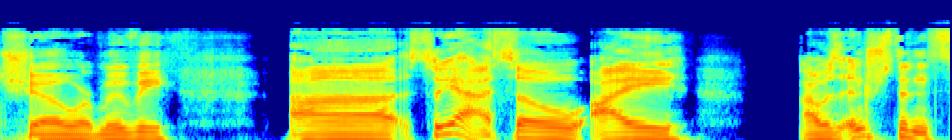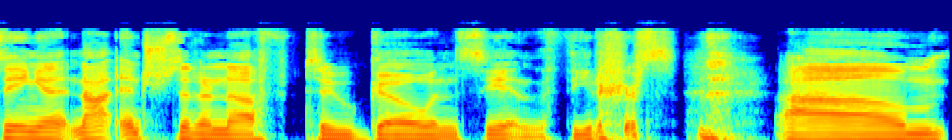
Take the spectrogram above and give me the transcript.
show or movie. Uh, so yeah, so I I was interested in seeing it, not interested enough to go and see it in the theaters. um,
